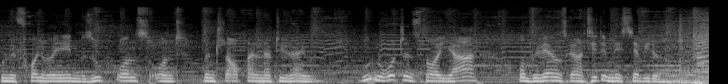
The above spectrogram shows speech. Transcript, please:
und wir freuen über jeden Besuch uns und wünschen auch einen, natürlich einen guten Rutsch ins neue Jahr und wir werden uns garantiert im nächsten Jahr wiederhören.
